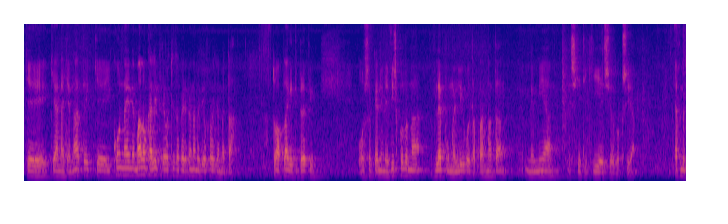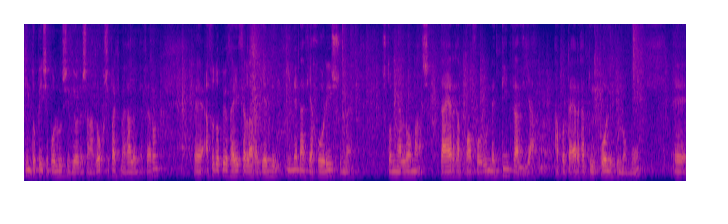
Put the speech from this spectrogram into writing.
και, και αναγεννάται και η εικόνα είναι μάλλον καλύτερη από ό,τι θα περιμέναμε δύο χρόνια μετά. Αυτό απλά γιατί πρέπει, όσο και αν είναι δύσκολο, να βλέπουμε λίγο τα πράγματα με μια σχετική αισιοδοξία. Έχουμε κινητοποιήσει πολλούς ιδιώτες αναδόχους, υπάρχει μεγάλο ενδιαφέρον. Ε, αυτό το οποίο θα ήθελα, Βαγγέλη, είναι να διαχωρίσουμε στο μυαλό μας τα έργα που αφορούν την δαδιά από τα έργα του υπόλοιπου νομού ε,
